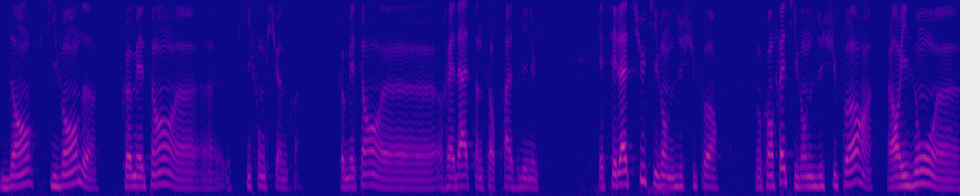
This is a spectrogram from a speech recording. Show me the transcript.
dans ce qu'ils vendent comme étant euh, ce qui fonctionne, quoi. comme étant euh, Red Hat Enterprise Linux. Et c'est là-dessus qu'ils vendent du support. Donc en fait, ils vendent du support. Alors ils ont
